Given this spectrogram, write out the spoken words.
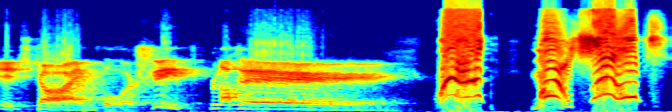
It's time for sheep blocking! What? More shapes?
